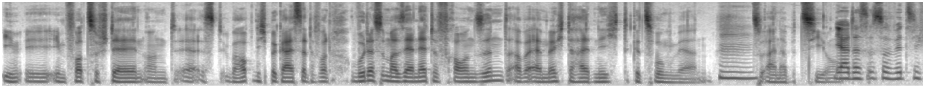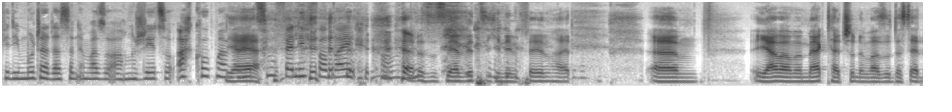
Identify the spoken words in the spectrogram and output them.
ihm, ihm, vorzustellen und er ist überhaupt nicht begeistert davon, obwohl das immer sehr nette Frauen sind, aber er möchte halt nicht gezwungen werden hm. zu einer Beziehung. Ja, das ist so witzig, wie die Mutter das dann immer so arrangiert, so, ach guck mal, ja, wenn ja. zufällig vorbeigekommen ist. Ja, das ist sehr witzig in dem Film halt. Ähm, ja, aber man merkt halt schon immer so, dass er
